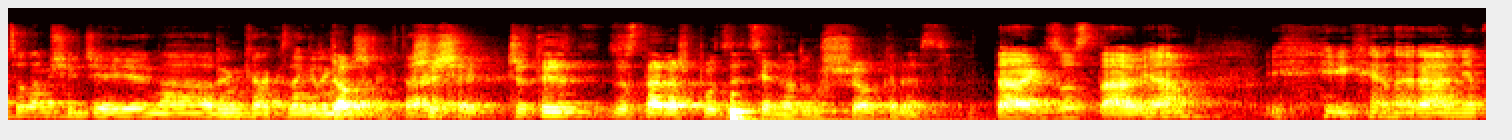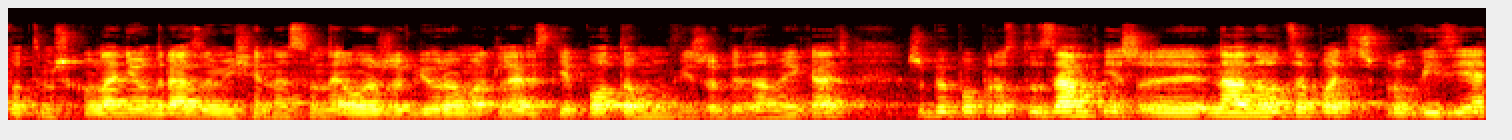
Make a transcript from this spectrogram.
co tam się dzieje na rynkach Dobra, zagranicznych, tak? Krzysiek, czy ty zostawiasz pozycję na dłuższy okres? Tak, zostawiam. I generalnie po tym szkoleniu od razu mi się nasunęło, że biuro maklerskie po to mówi, żeby zamykać, żeby po prostu zamkniesz y, na noc, zapłacisz prowizję,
